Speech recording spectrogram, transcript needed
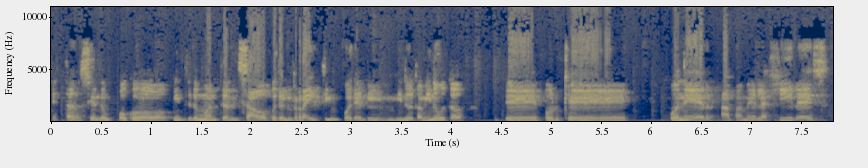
están siendo un poco instrumentalizados por el rating, por el minuto a minuto, eh, porque poner a Pamela Giles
